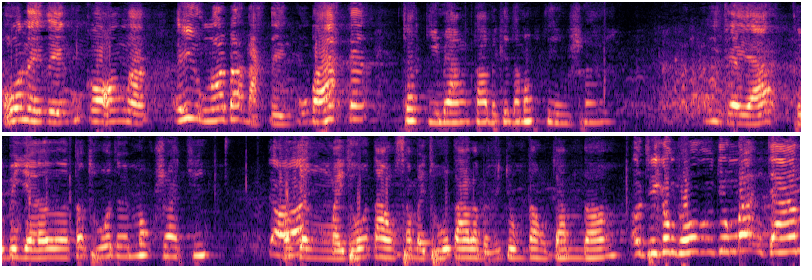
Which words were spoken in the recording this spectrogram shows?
Ủa này tiền của con mà. Ý con nói bác đặt tiền của bác á. Chắc gì mày ăn tao mày kêu tao móc tiền sao? Gì kỳ vậy? Thì bây giờ tao thua tao móc ra chứ. Trời ơi. chừng mày thua tao sao mày thua tao là mày phải chung tao một trăm đó. Ờ thì con thua con chung bác trăm.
